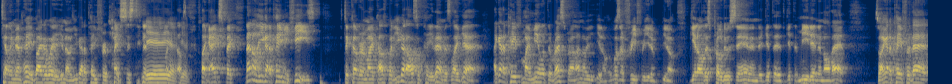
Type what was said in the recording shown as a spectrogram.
telling them, hey, by the way, you know, you got to pay for my assistant. Yeah, yeah, yeah. Like I expect not only you got to pay me fees to cover my costs, but you got to also pay them. It's like, yeah I got to pay for my meal at the restaurant. I know, you know, it wasn't free for you to, you know, get all this produce in and to get the to get the meat in and all that. So I got to pay for that,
